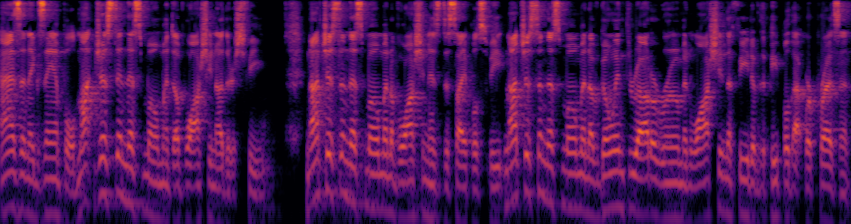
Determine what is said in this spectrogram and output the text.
as an example, not just in this moment of washing others' feet, not just in this moment of washing his disciples' feet, not just in this moment of going throughout a room and washing the feet of the people that were present,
